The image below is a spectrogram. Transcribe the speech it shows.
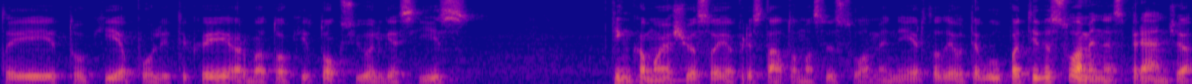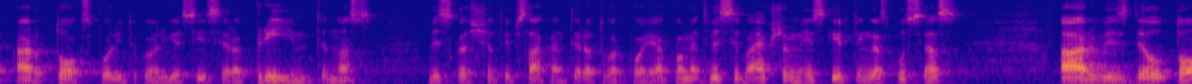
tai tokie politikai arba tokie, toks jų elgesys tinkamoje šviesoje pristatomas visuomeniai ir tada jau tegul pati visuomenė sprendžia, ar toks politiko elgesys yra priimtinas viskas čia taip sakant yra tvarkoje, kuomet visi vaikščiome į skirtingas pusės, ar vis dėlto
